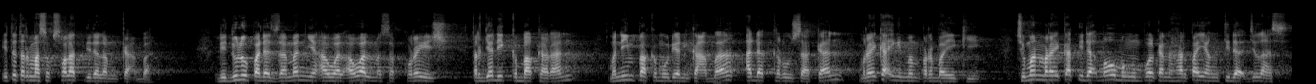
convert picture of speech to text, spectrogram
itu termasuk sholat di dalam Ka'bah. Di dulu pada zamannya awal-awal masa Quraisy terjadi kebakaran, menimpa kemudian Ka'bah, ada kerusakan, mereka ingin memperbaiki. Cuman mereka tidak mau mengumpulkan harta yang tidak jelas.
